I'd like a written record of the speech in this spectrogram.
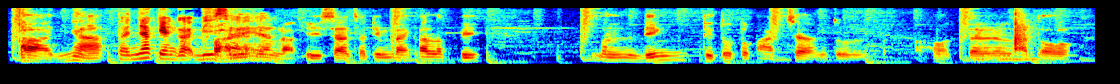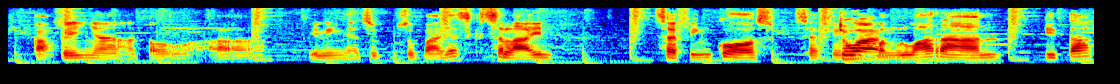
banyak banyak yang nggak bisa banyak ya yang nggak bisa jadi mereka lebih mending ditutup aja gitu hotel Hmm. atau kafenya atau uh, ininya sup- supaya selain saving cost saving Cuan. pengeluaran kita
